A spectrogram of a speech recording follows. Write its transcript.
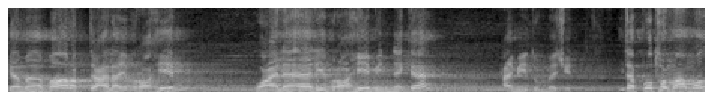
كما باركت على إبراهيم ওয়াইলা আল ইব্রাহিম, ইন্নেকা হামিদুম মজিদ। এটা প্রথম আমল,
